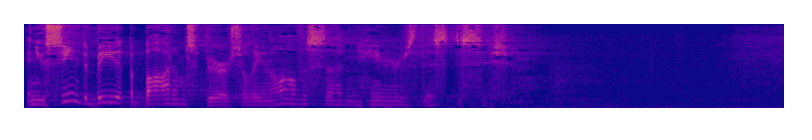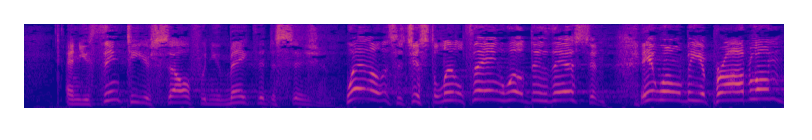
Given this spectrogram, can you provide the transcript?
And you seem to be at the bottom spiritually, and all of a sudden, here's this decision. And you think to yourself when you make the decision, well, this is just a little thing, we'll do this and it won't be a problem.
